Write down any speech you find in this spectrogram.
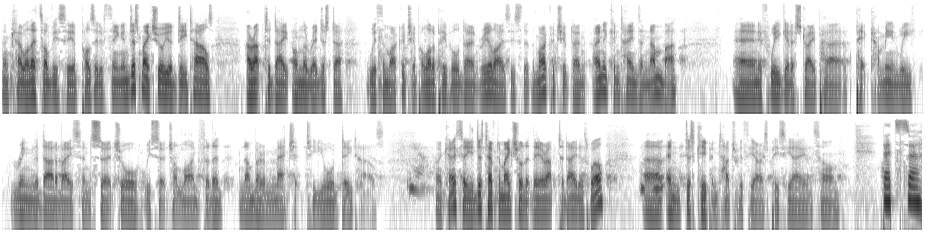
Okay, well, that's obviously a positive thing. And just make sure your details are up to date on the register with the microchip. A lot of people don't realise is that the microchip don't, only contains a number, and if we get a stray uh, pet come in, we ring the database and search, or we search online for the number and match it to your details. Yeah. Okay, so you just have to make sure that they're up to date as well. Uh, and just keep in touch with the RSPCA and so on. That's uh,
